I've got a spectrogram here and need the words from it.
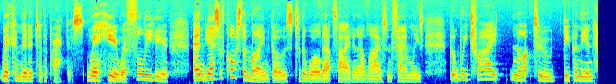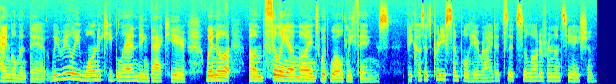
we're committed to the practice. We're here, we're fully here. And yes, of course, the mind goes to the world outside and our lives and families, but we try not to deepen the entanglement there. We really want to keep landing back here. We're not um, filling our minds with worldly things because it's pretty simple here, right? It's, it's a lot of renunciation.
